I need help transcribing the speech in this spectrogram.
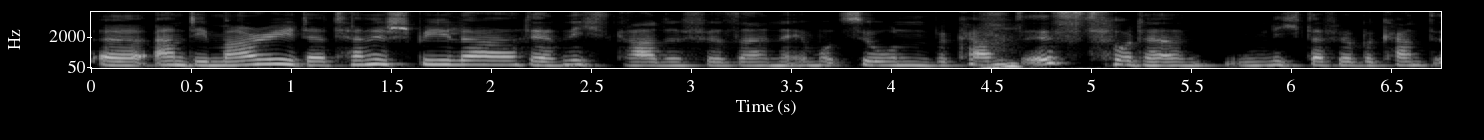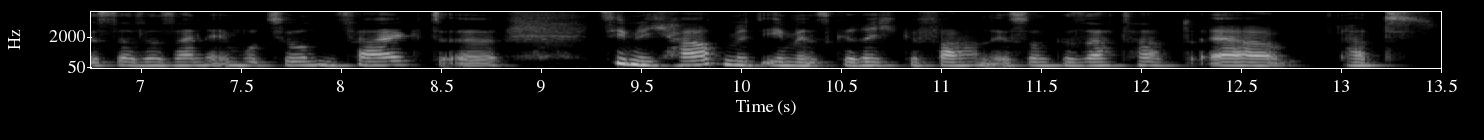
äh, Andy Murray, der Tennisspieler, der nicht gerade für seine Emotionen bekannt ist oder nicht dafür bekannt ist, dass er seine Emotionen zeigt, äh, ziemlich hart mit ihm ins Gericht gefahren ist und gesagt hat, er hat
